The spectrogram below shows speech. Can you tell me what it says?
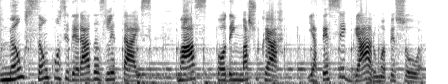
Não são consideradas letais, mas podem machucar e até cegar uma pessoa.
